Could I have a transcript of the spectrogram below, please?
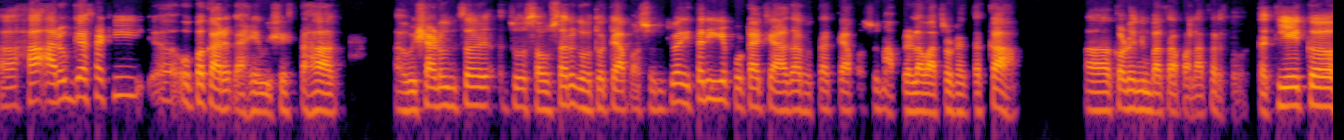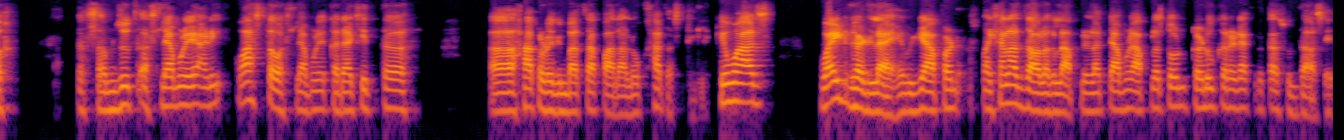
हा आरोग्यासाठी उपकारक आहे. विशेषतः विषाणूंचा जो संसर्ग होतो त्यापासून किंवा इतरही जे पोटाचे आजार होतात त्यापासून आपल्याला वाचवण्याचं काम कडुनिंबाचा पाला करतो. तर ती एक समजूत असल्यामुळे आणि वास्तव असल्यामुळे कदाचित हा कडुनिंबाचा पाला लोक खात असतील. किंवा आज वाईट घडलं आहे म्हणजे आपण स्मशानात जावं लागलं आपल्याला त्यामुळे आपलं तोंड कडू करण्याकरता सुद्धा असेल.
